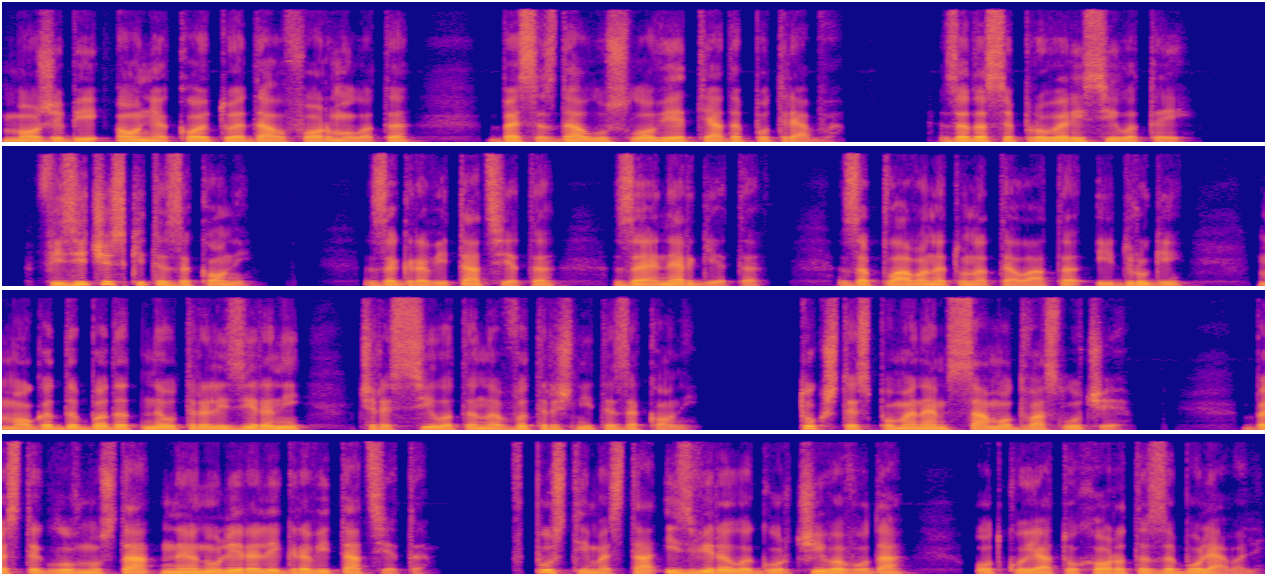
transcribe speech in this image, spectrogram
Може би оня, който е дал формулата, бе създал условия тя да потрябва, за да се провери силата й. Физическите закони за гравитацията, за енергията, за плаването на телата и други могат да бъдат неутрализирани чрез силата на вътрешните закони. Тук ще споменем само два случая. Безтегловността не анулира ли гравитацията? В пусти места извирала горчива вода, от която хората заболявали.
